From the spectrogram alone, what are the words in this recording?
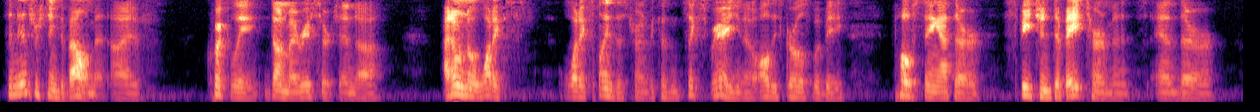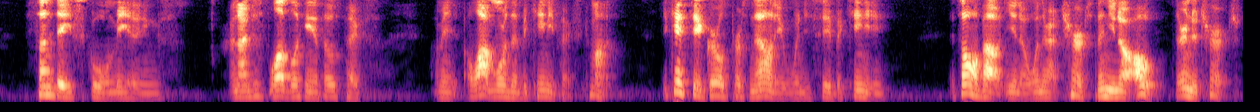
it's an interesting development. I've quickly done my research, and uh, I don't know what ex- what explains this trend because in sixth grade, you know, all these girls would be posting at their speech and debate tournaments and their Sunday school meetings, and I just love looking at those pics. I mean, a lot more than bikini pics. Come on, you can't see a girl's personality when you see a bikini. It's all about you know when they're at church. Then you know, oh, they're into church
